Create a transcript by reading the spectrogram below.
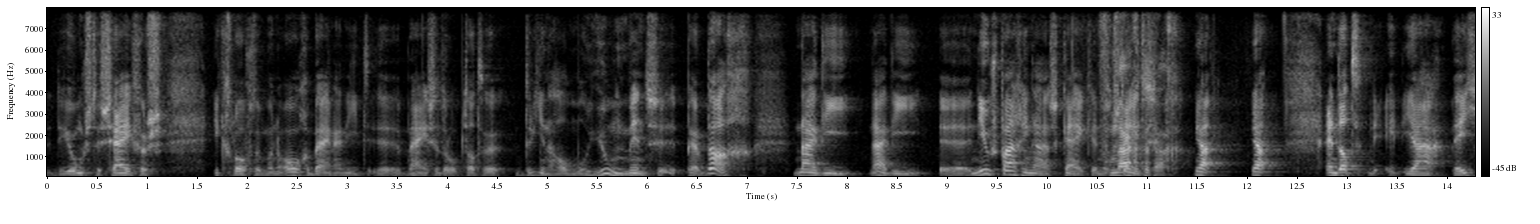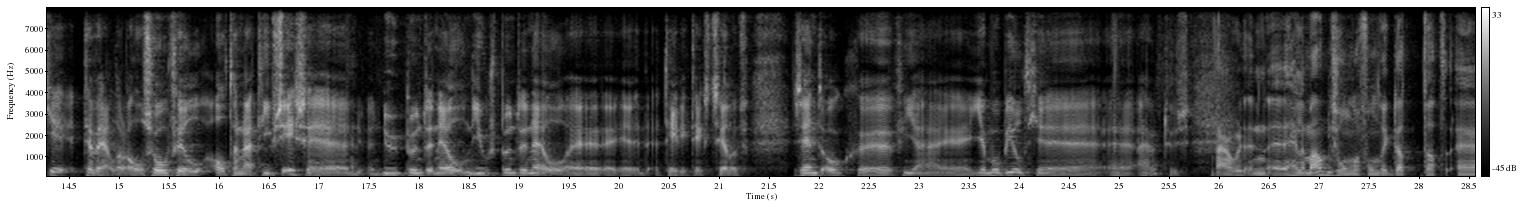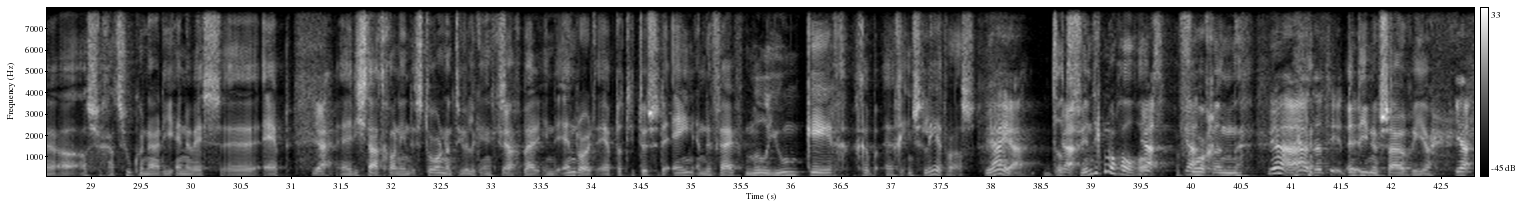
de jongste cijfers, ik geloof er mijn ogen bijna niet, wijzen erop dat er 3,5 miljoen mensen per dag naar die, naar die nieuwspagina's kijken. Nog Vandaag steeds. de dag. Ja, ja. En dat, ja, weet je, terwijl er al zoveel alternatiefs is. Hè, Nu.nl, nieuws.nl, uh, teletext zelf zendt ook uh, via je mobieltje uh, uit. Dus. Nou, een, helemaal bijzonder vond ik dat, dat als je gaat zoeken naar die NOS-app, ja. die staat gewoon in de store natuurlijk. En ik zag bij, in de Android-app dat die tussen de 1 en de 5 miljoen keer ge, geïnstalleerd was. Ja, ja. Dat ja. vind ik nogal wat voor een, ja, dat, een dinosaurier. Ja,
